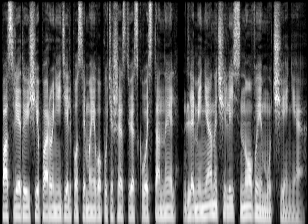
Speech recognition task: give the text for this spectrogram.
Последующие пару недель после моего путешествия сквозь тоннель для меня начались новые мучения.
